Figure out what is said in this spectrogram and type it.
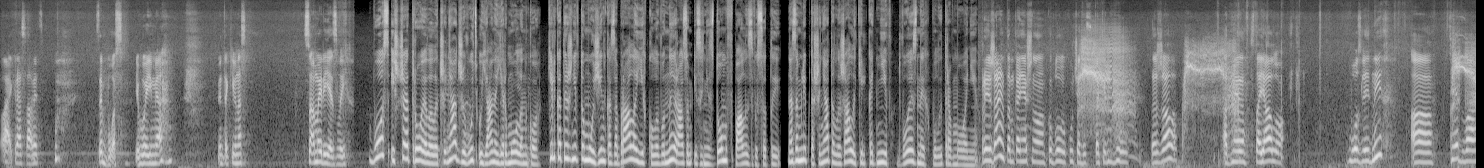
Ой, красавець. Це бос, його ім'я. Він такий у нас самий різлий. Бос і ще троє лелеченят живуть у Яни Єрмоленко. Кілька тижнів тому жінка забрала їх, коли вони разом із гніздом впали з висоти. На землі пташенята лежали кілька днів. Двоє з них були травмовані. Приїжджаємо, там, звісно, кублова куча десь таким ну, лежала. Одне стояло возле них, а ті два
